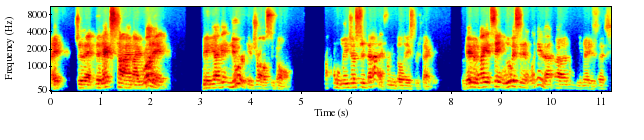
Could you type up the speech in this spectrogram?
right? So that the next time I run it, maybe I get newer controls to call. Probably just as bad from a delays perspective. Okay, but if I get St. Louis and Atlanta, uh, United States,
